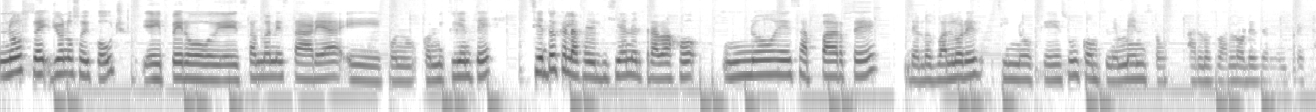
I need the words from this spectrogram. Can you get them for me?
no sé, yo no soy coach, eh, pero estando en esta área eh, con, con mi cliente, siento que la felicidad en el trabajo no es aparte de los valores, sino que es un complemento a los valores de la empresa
